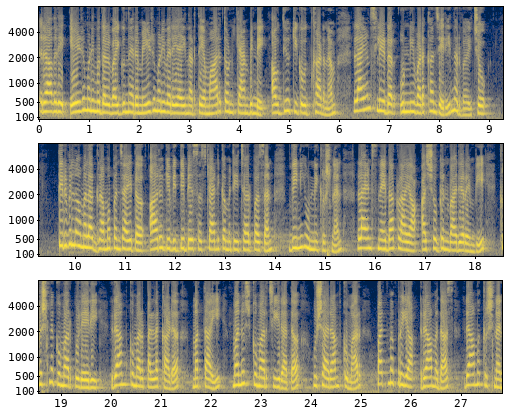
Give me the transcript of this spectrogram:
രാവിലെ ഏഴ് മണി മുതൽ വൈകുന്നേരം ഏഴ് മണി വരെയായി നടത്തിയ മാരത്തോൺ ക്യാമ്പിന്റെ ഔദ്യോഗിക ഉദ്ഘാടനം ലയൺസ് ലീഡർ ഉണ്ണി വടക്കാഞ്ചേരി നിർവഹിച്ചു. തിരുവല്ലോമല ഗ്രാമപഞ്ചായത്ത് ആരോഗ്യ വിദ്യാഭ്യാസ standing committee chairperson Vini Unnikrishnan lions നേതാക്കളായ അശോകൻ വാര്യർ എം പി കൃഷ്ണകുമാർ പുലേരി രാംകുമാർ പല്ലക്കാട് മത്തായി മനോജ് കുമാർ ചീരാത്ത് ഉഷ രാംകുമാർ പത്മപ്രിയ രാമദാസ് രാമകൃഷ്ണൻ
